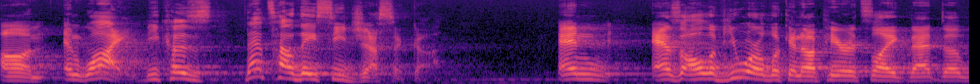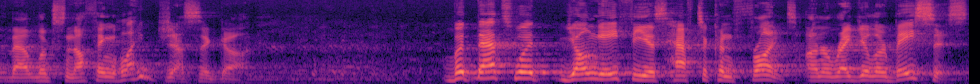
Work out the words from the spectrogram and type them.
Um, and why? Because that's how they see Jessica. And as all of you are looking up here, it's like, that, uh, that looks nothing like Jessica. But that's what young atheists have to confront on a regular basis.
